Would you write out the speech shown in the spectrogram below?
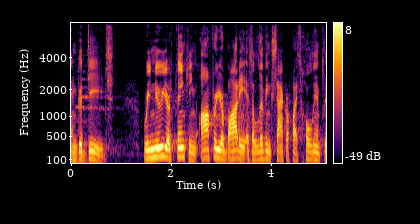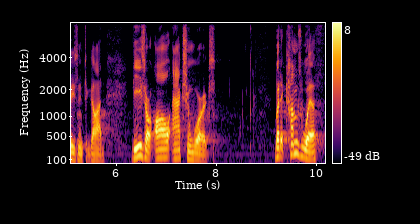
and good deeds. Renew your thinking. Offer your body as a living sacrifice, holy and pleasing to God. These are all action words. But it comes with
